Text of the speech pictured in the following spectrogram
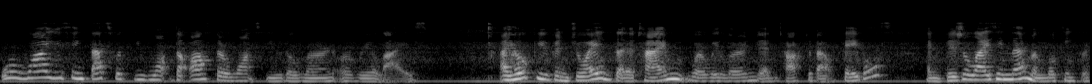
or why you think that's what you want the author wants you to learn or realize. I hope you've enjoyed the time where we learned and talked about fables and visualizing them and looking for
